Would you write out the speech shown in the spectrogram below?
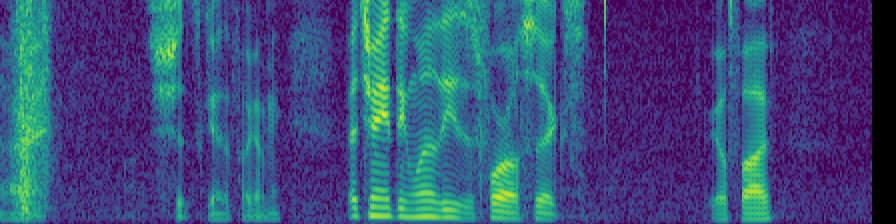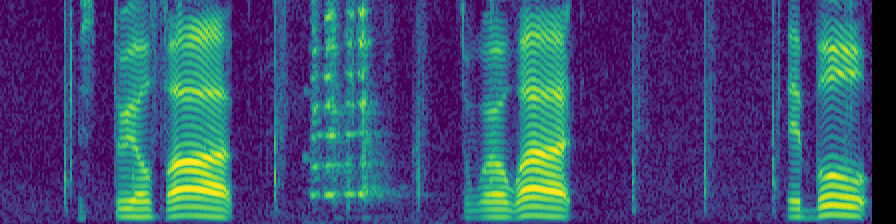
Alright. Oh, shit scared the fuck out of me. Bet you anything one of these is 406. 305. It's 305. It's a worldwide. Hey, bull.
